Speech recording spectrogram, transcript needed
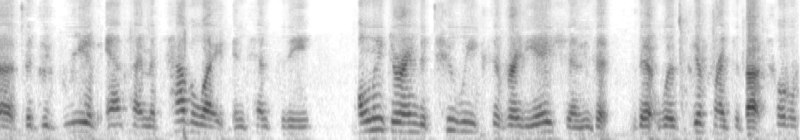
uh, the degree of anti-metabolite intensity only during the two weeks of radiation that, that was different about total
